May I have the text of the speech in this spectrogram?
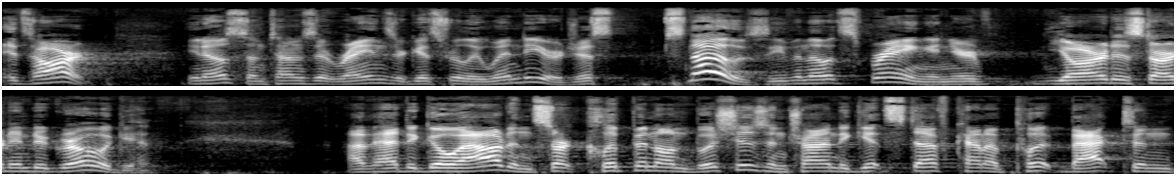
It's hard. You know, sometimes it rains or gets really windy or just snows, even though it's spring and your yard is starting to grow again. I've had to go out and start clipping on bushes and trying to get stuff kind of put back to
